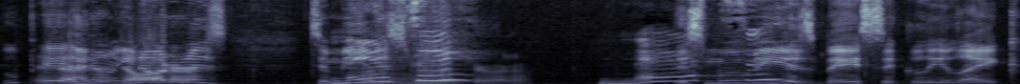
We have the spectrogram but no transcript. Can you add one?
Who paid? I don't. You know what it is? To me, this, Nancy? Nancy? this movie is basically like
